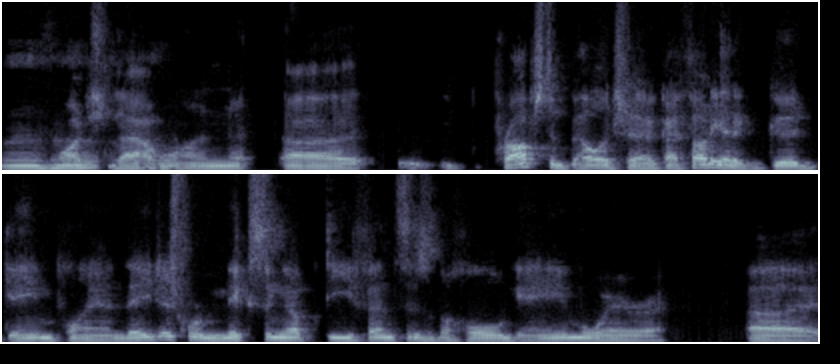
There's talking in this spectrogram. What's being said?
Mhm. Watched that one. Uh, props to Belichick. I thought he had a good game plan. They just were mixing up defenses the whole game, where uh,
